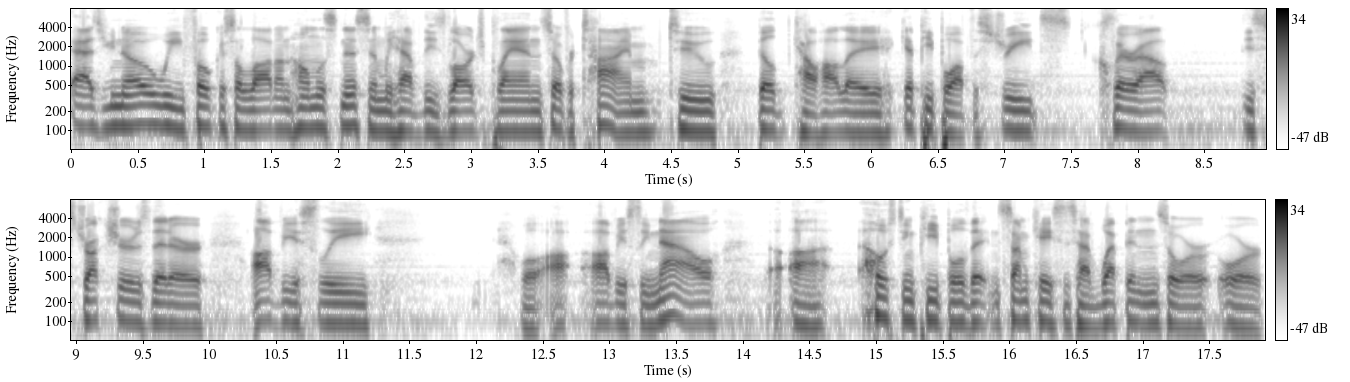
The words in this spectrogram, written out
As you know, we focus a lot on homelessness, and we have these large plans over time to build Kauhale, get people off the streets, clear out these structures that are obviously, well, obviously now, uh, hosting people that in some cases have weapons or or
